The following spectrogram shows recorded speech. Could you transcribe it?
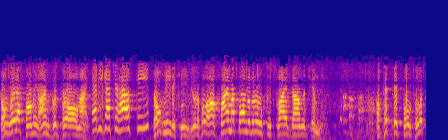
Don't wait up for me. I'm good for all night. Have you got your house key? Don't need a key, beautiful. I'll climb up onto the roof and slide down the chimney. Oh, pip, pip, old tulip.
